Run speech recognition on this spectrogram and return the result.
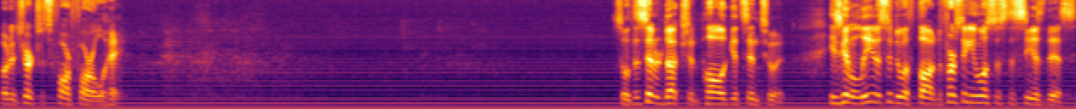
but in churches far, far away. So, with this introduction, Paul gets into it. he's going to lead us into a thought. The first thing he wants us to see is this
